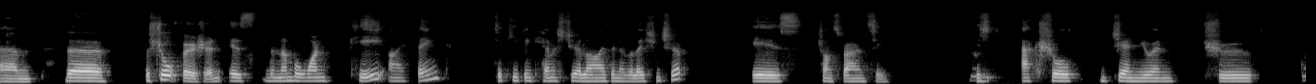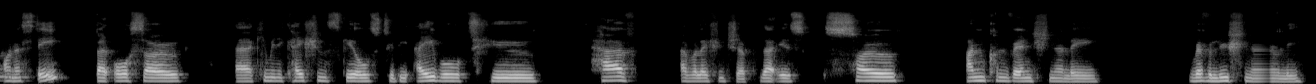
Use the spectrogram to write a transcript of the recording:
Um, the, the short version is the number one key, I think, to keeping chemistry alive in a relationship is transparency, mm. is actual, genuine, true mm. honesty, but also uh, communication skills to be able to have a relationship that is so unconventionally, revolutionarily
